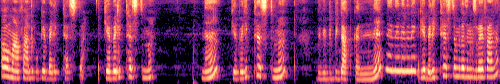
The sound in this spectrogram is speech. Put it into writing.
Alın hanımefendi bu gebelik testi. Gebelik testi mi? Ne? Gebelik testi mi? Bir, bir, bir, dakika. Ne, ne? Gebelik testi mi dediniz beyefendi?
